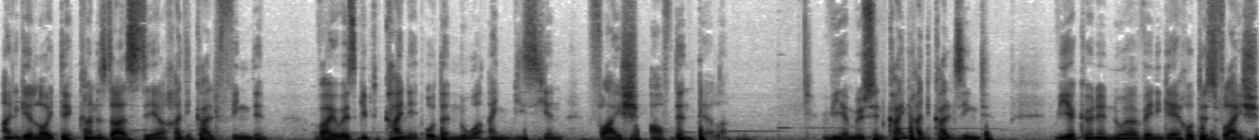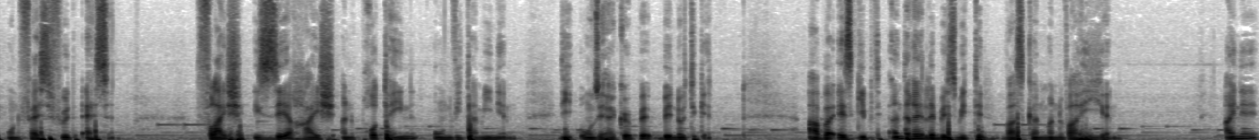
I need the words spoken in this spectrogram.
Einige Leute können das sehr radikal finden weil es gibt keine oder nur ein bisschen Fleisch auf den Teller. Wir müssen kein Radikal sind. Wir können nur wenige rotes Fleisch und Fastfood essen. Fleisch ist sehr reich an Proteinen und Vitaminen, die unser Körper benötigen. Aber es gibt andere Lebensmittel, was kann man variieren. Eine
